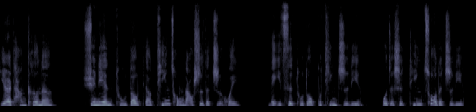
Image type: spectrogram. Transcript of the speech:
第二堂课呢，训练土豆要听从老师的指挥。每一次土豆不听指令，或者是听错的指令，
